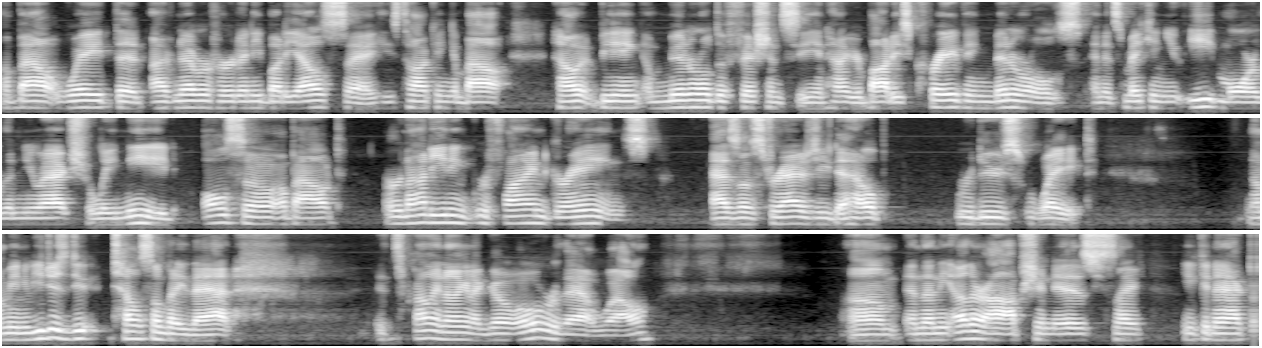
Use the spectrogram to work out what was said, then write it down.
about weight that I've never heard anybody else say. He's talking about how it being a mineral deficiency and how your body's craving minerals and it's making you eat more than you actually need. Also about or not eating refined grains as a strategy to help reduce weight. I mean, if you just do tell somebody that, it's probably not going to go over that well. Um, and then the other option is like you can act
